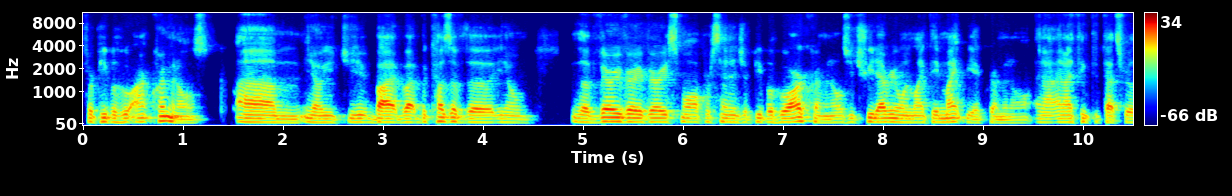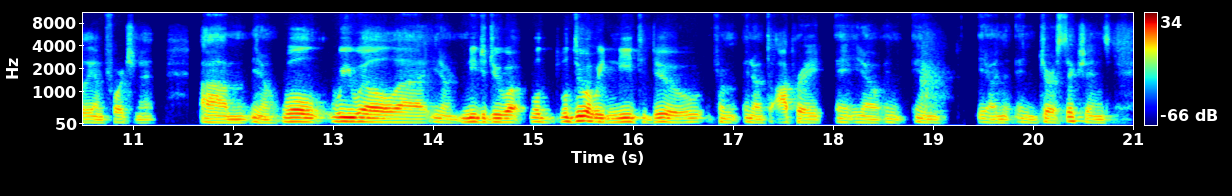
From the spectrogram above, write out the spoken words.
for people who aren't criminals. Um, you know, you, you by but because of the, you know, the very, very, very small percentage of people who are criminals, you treat everyone like they might be a criminal, and I, and I think that that's really unfortunate um, you know, we'll we will uh, you know need to do what we'll we'll do what we need to do from you know to operate in, you know in in you know in, in jurisdictions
